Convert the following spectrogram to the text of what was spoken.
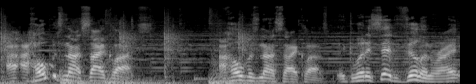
I, I hope it's not Cyclops. I hope it's not Cyclops. It, but it said villain, right?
